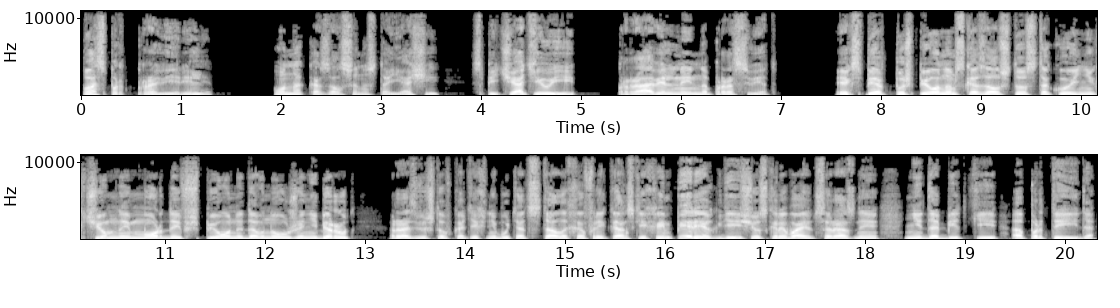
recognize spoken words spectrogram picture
Паспорт проверили. Он оказался настоящий, с печатью и правильный на просвет. Эксперт по шпионам сказал, что с такой никчемной мордой в шпионы давно уже не берут, разве что в каких-нибудь отсталых африканских империях, где еще скрываются разные недобитки апартеида.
